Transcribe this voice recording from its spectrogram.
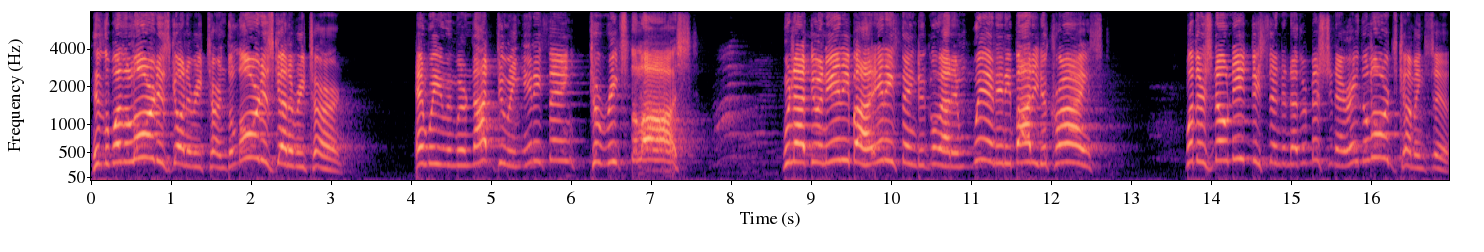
Well, the Lord is going to return. The Lord is going to return. And we, we're not doing anything to reach the lost. We're not doing anybody anything to go out and win anybody to Christ. Well, there's no need to send another missionary. The Lord's coming soon.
